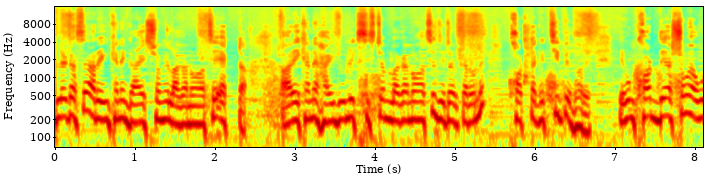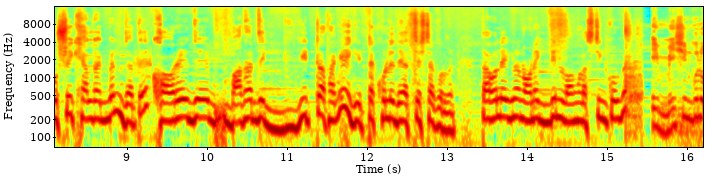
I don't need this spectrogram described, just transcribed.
ব্লেড আছে, আর এইখানে গায়ের সঙ্গে লাগানো আছে একটা। আর এখানে হাইড্রোলিক সিস্টেম লাগানো আছে, যেটার কারণে খড়টাকে চিপে ধরে। এবং খড় দেওয়ার সময় অবশ্যই খেয়াল রাখবেন, যাতে খড়ের যে বাঁধার যে গিটটা থাকে, এই গিটটা খুলে দেওয়ার চেষ্টা করবেন। তাহলে এগুলো অনেক দিন লং লাস্টিং করবে। এই মেশিনগুলো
